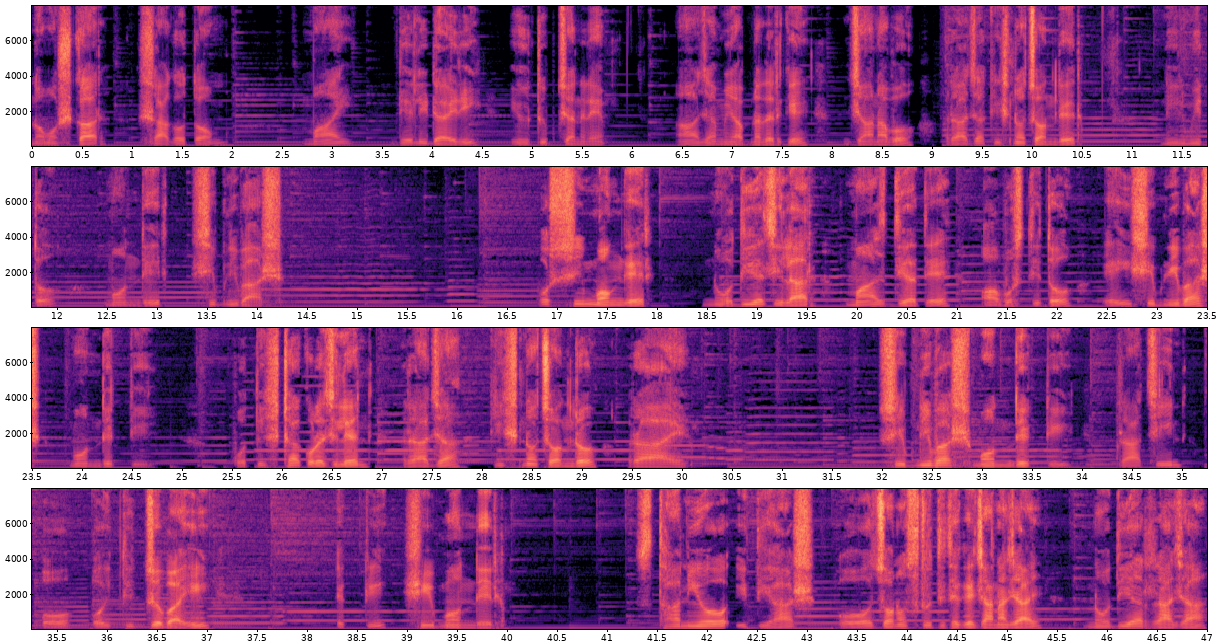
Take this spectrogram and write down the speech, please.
নমস্কার, স্বাগতম মাই daily diary YouTube চ্যানেলে। আজ আমি আপনাদেরকে জানাব রাজা কৃষ্ণচন্দ্রের নির্মিত মন্দির শিবনিবাস। পশ্চিমবঙ্গের নদিয়া জেলার মাঝদিয়াতে অবস্থিত এই শিবনিবাস মন্দিরটি প্রতিষ্ঠা করেছিলেন রাজা কৃষ্ণচন্দ্র রায়। শিবনিবাস মন্দিরটি প্রাচীন ও ঐতিহ্যবাহী একটি শিব মন্দির। স্থানীয় ইতিহাস ও জনশ্রুতি থেকে জানা যায়, নদিয়ার রাজা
